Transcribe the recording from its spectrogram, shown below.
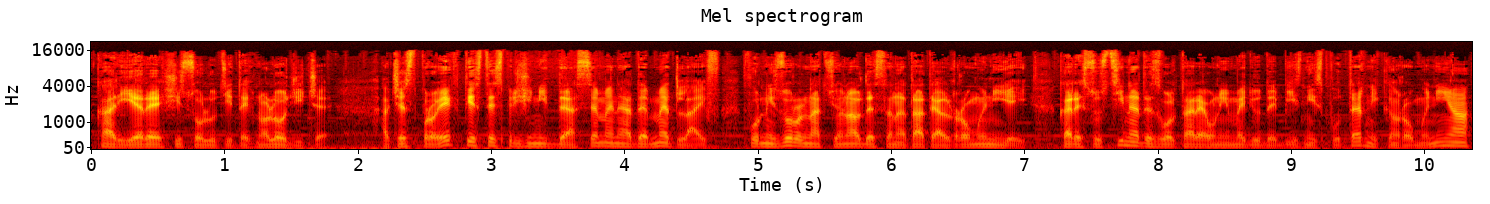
cariere și soluții tehnologice. Acest proiect este sprijinit de asemenea de MedLife, furnizorul național de sănătate al României, care susține dezvoltarea unui mediu de business puternic în România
